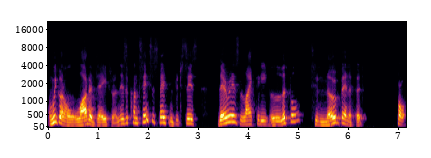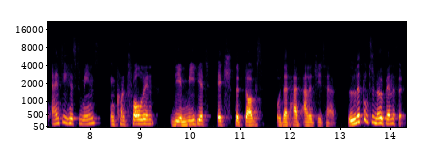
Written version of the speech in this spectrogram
And we've got a lot of data, and there's a consensus statement which says there is likely little to no benefit for antihistamines in controlling the immediate itch that dogs that have allergies have. Little to no benefit.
